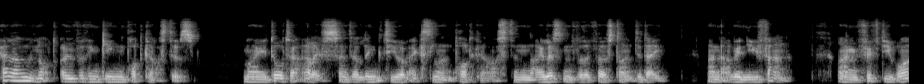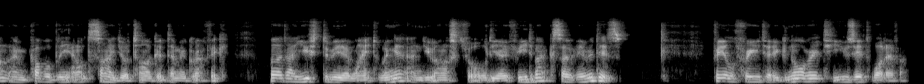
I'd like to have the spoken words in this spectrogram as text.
Hello, not overthinking podcasters. My daughter Alice sent a link to your excellent podcast, and I listened for the first time today, and I'm a new fan. I'm 51, I'm probably outside your target demographic, but I used to be a right winger, and you asked for audio feedback, so here it is. Feel free to ignore it, use it, whatever.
